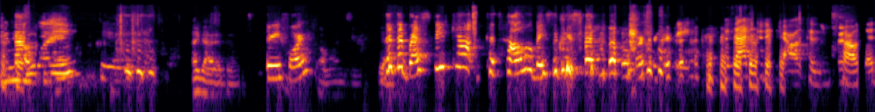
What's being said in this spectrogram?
You got one, two, I got it though. three, four. A onesie. Yeah. Did the breastfeed count? Because Paolo basically said the word. But that didn't count because Paul said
